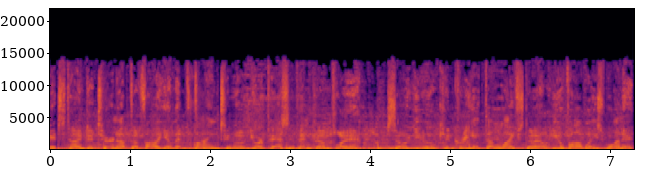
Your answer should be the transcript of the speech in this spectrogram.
It's time to turn up the volume and fine tune your passive income plan so you can create the lifestyle you've always wanted.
